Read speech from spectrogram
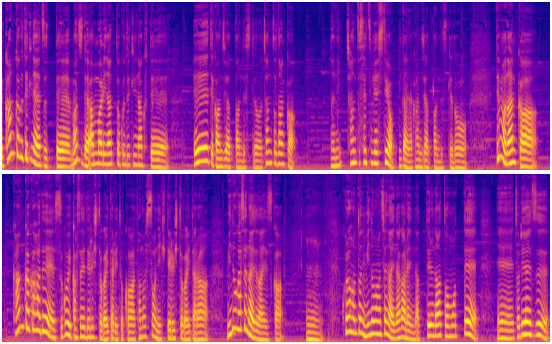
で感覚的なやつってマジであんまり納得できなくてえーって感じやったんですけどちゃんとなんか何？ちゃんと説明してよみたいな感じやったんですけどでもなんか感覚派ですごい稼いでる人がいたりとか楽しそうに生きてる人がいたら見逃せないじゃないですか。うん、これは本当に見逃せない流れになってるなと思って、えーとりあえず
